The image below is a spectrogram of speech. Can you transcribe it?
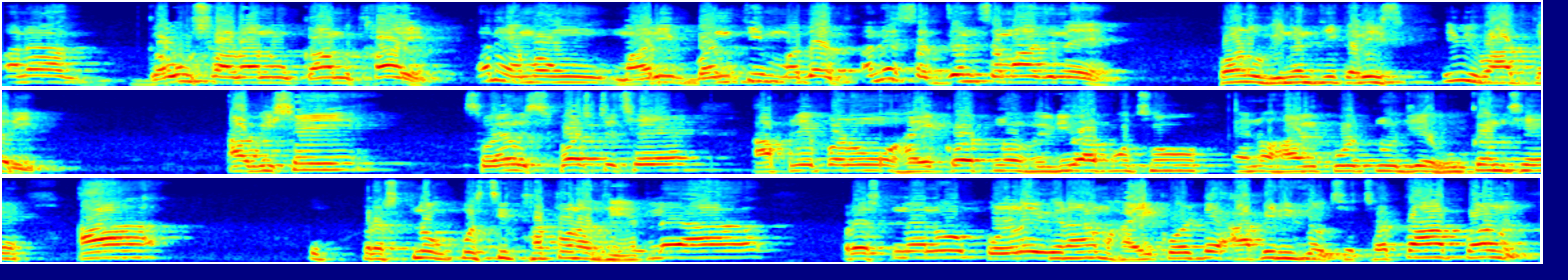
અને ગૌશાળાનું કામ થાય અને એમાં હું મારી બનતી મદદ અને સજ્જન સમાજને પણ હું વિનંતી કરીશ એવી વાત કરી. આ વિષય સ્વયં સ્પષ્ટ છે. આપને પણ હું હાઈકોર્ટનો વીડિયો આપું છું. એનો હાઈકોર્ટનો જે હુકમ છે, આ પ્રશ્ન ઉપસ્થિત થતો નથી. એટલે આ પ્રશ્નનો પૂર્ણ વિરામ હાઈકોર્ટે આપી દીધો છે. છતાં પણ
